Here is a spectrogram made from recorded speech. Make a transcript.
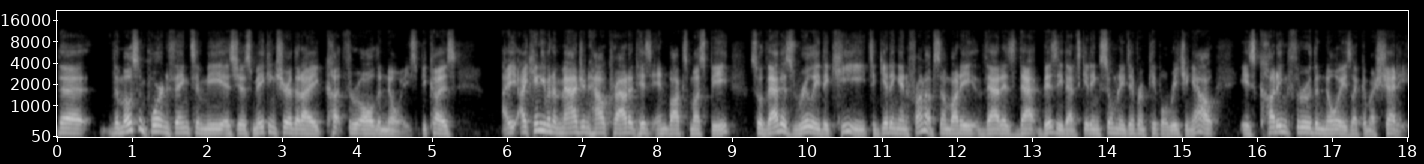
the the most important thing to me is just making sure that I cut through all the noise because I, I can't even imagine how crowded his inbox must be. So that is really the key to getting in front of somebody that is that busy, that's getting so many different people reaching out, is cutting through the noise like a machete.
